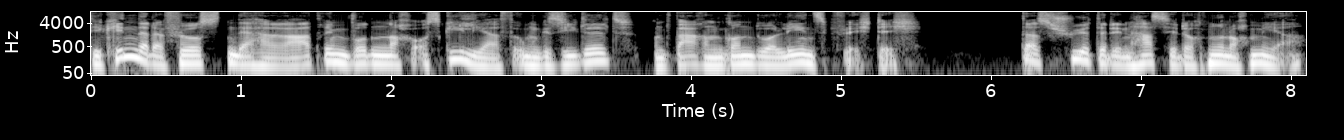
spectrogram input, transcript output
Die Kinder der Fürsten der Haradrim wurden nach Osgiliath umgesiedelt und waren Gondor lehnspflichtig. Das schürte den Hass jedoch nur noch mehr.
